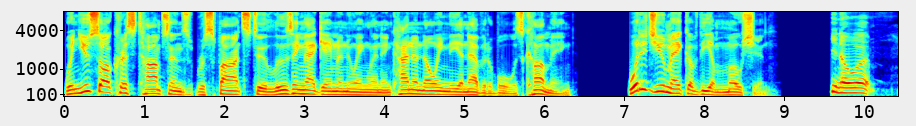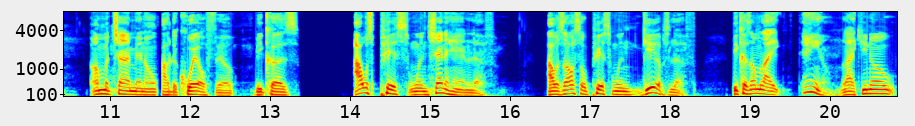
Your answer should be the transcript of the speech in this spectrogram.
when you saw Chris Thompson's response to losing that game to New England and kind of knowing the inevitable was coming, what did you make of the emotion? You know what? I'm gonna chime in on how the Quail felt because I was pissed when Shanahan left. I was also pissed when Gibbs left because I'm like, damn, like you know,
